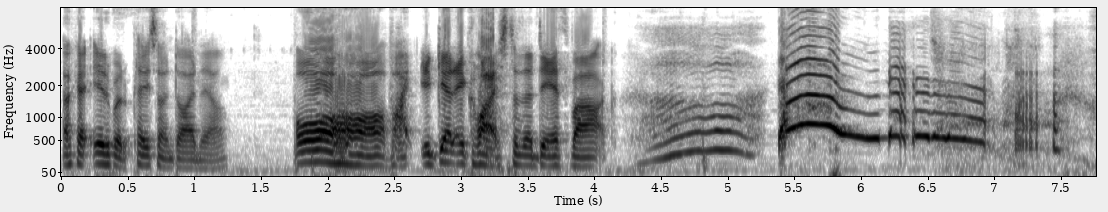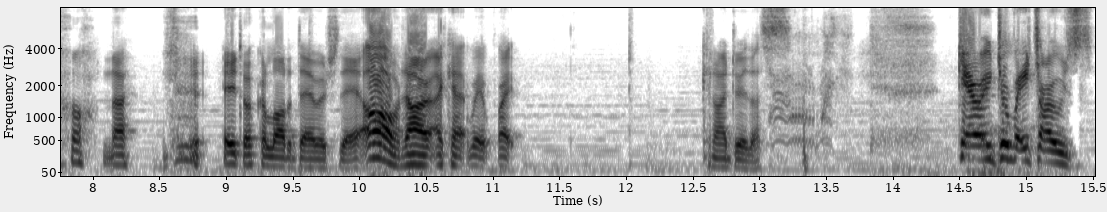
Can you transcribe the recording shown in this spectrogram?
Okay, Edward, please don't die now. Oh, mate, you're getting close to the death mark. no, no, no, Oh, no. he took a lot of damage there. Oh, no, okay, wait, wait. Can I do this? Gary Doritos,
